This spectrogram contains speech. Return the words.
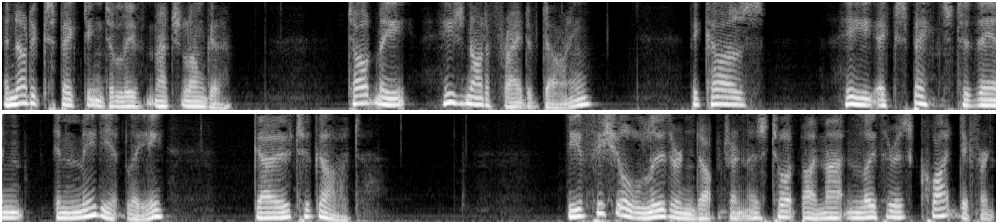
and not expecting to live much longer told me he's not afraid of dying because he expects to then immediately go to God. The official Lutheran doctrine as taught by Martin Luther is quite different.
